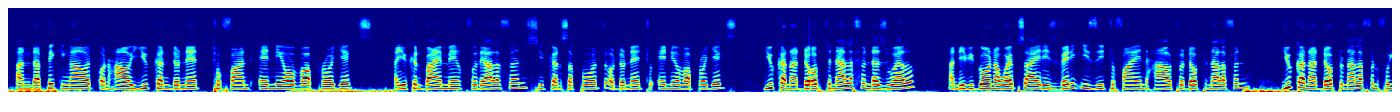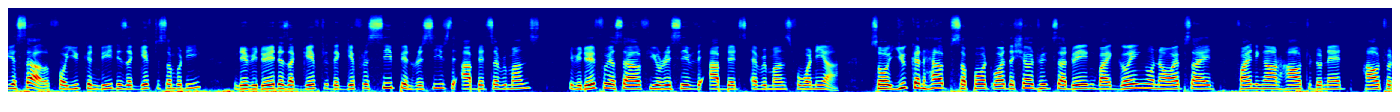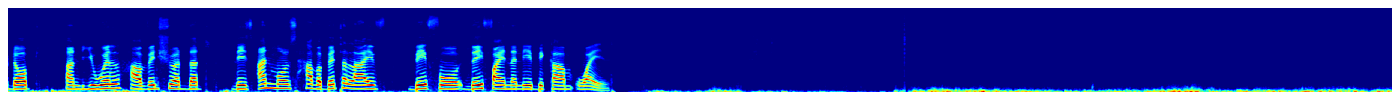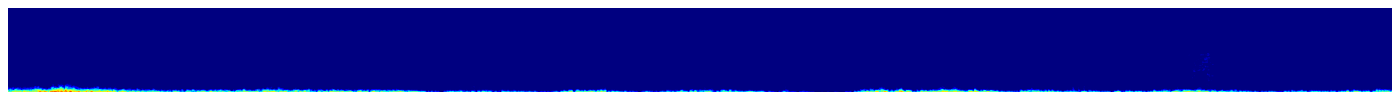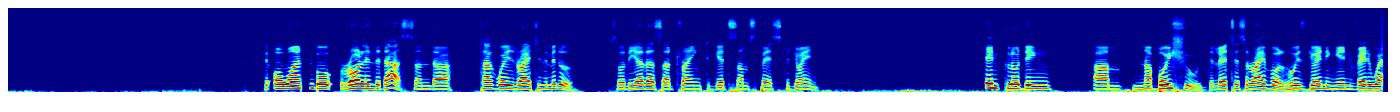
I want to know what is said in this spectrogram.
and uh, picking out on how you can donate to fund any of our projects. Uh, you can buy milk for the elephants, you can support or donate to any of our projects. You can adopt an elephant as well And if you go on our website, it's very easy to find how to adopt an elephant. You can adopt an elephant for yourself, or you can do it as a gift to somebody. And if you do it as a gift, the gift recipient receives the updates every month. If you do it for yourself, you receive the updates every month for one year. So you can help support what the Sheldricks are doing by going on our website, finding out how to donate, how to adopt, and you will have ensured that these animals have a better life before they finally become wild. All want to roll in the dust and uh, Tagwa is right in the middle. So the others are trying to get some space to join. Including um, Naboishu the latest arrival who is joining in very well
